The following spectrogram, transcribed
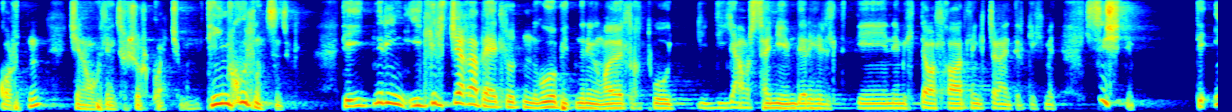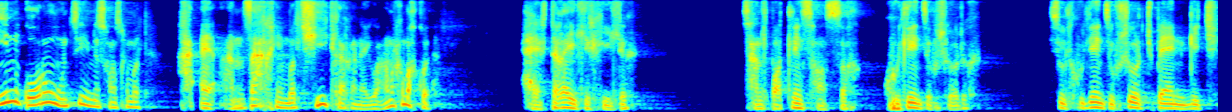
Гуравт нь чи намайг хүлийн зөвшөөрөхгүй байна ч юм уу. Тиймэрхүү л үндсэн зүйл. Тэгээ эднэрийн илэрж байгаа байдлууд нь нөгөө бидний ойлгохдгүй ямар сони юм дээр хэрэлддэг, нэмэгтэй болохоор л ингэж байгаа энэ төр гих мэд. Исэн шүү дээ. Тэгээ энэ гурван үндсэн юм сонсох юм бол анзаарах юм бол шийдэх арга нь аюу амархан байхгүй. Хайртайгаа илэрхийлэх, санал бодлын сонсох, хүлийн зөвшөөрөх, эсвэл хүлийн зөвшөөрж байна гэж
